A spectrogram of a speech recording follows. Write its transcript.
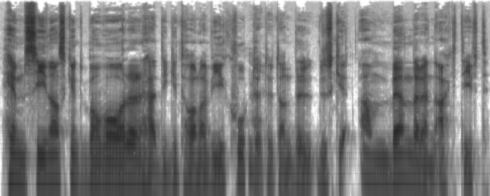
hemsidan ska inte bara vara det här digitala vykortet, utan det, du ska använda den aktivt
